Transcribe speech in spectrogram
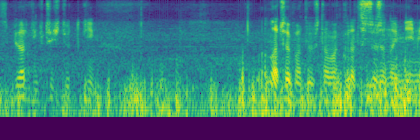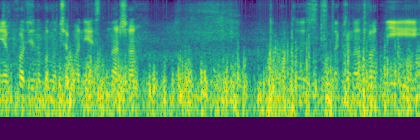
Zbiornik czyściutki. No naczepa to już tam akurat szczerze najmniej mnie obchodzi, no bo naczepa nie jest nasza. To jest taka na dwa dni.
